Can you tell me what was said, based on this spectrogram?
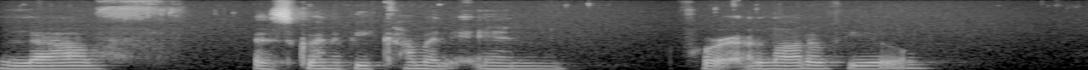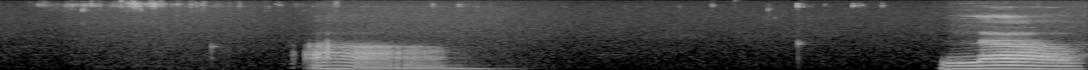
love is going to be coming in for a lot of you. Um, love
